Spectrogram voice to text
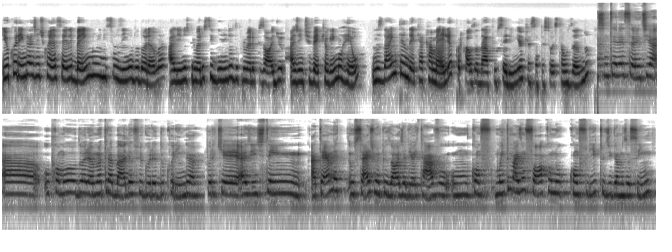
E o Coringa, a gente conhece ele bem no iniciozinho do dorama, ali nos primeiros segundos do primeiro episódio, a gente vê que alguém morreu, nos dá a entender que é a Camélia, por causa da pulseirinha que essa pessoa está usando. Acho interessante a, a, o como o Dorama trabalha a figura do Coringa, porque a gente tem até o sétimo episódio, ali, oitavo, um, muito mais um foco no conflito, digamos assim,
